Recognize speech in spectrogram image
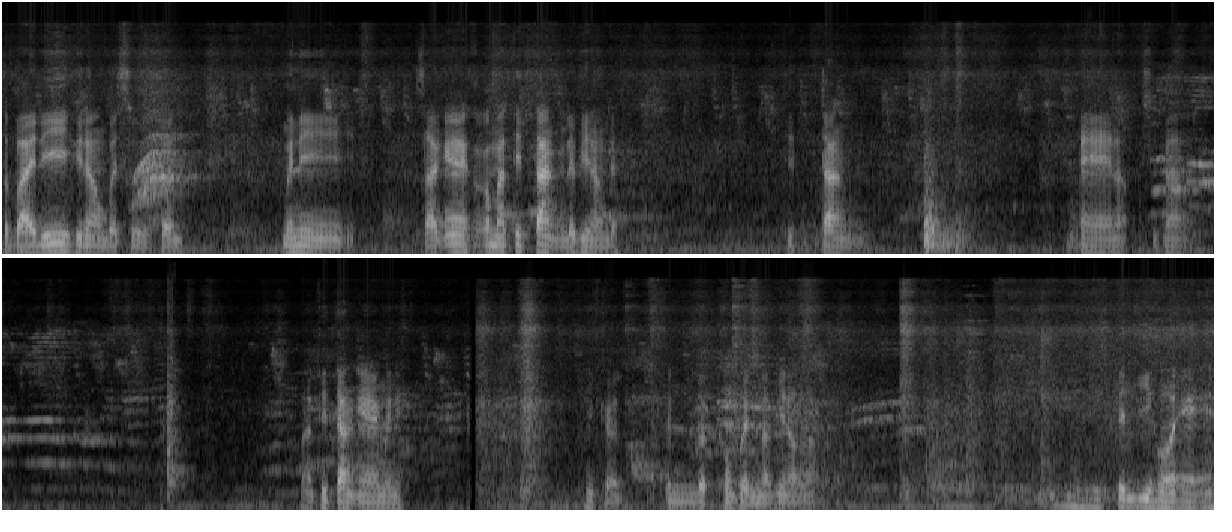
สบายดีพี่น้องไปสู่กันมื่อนี้สางแอร์เขาก็มาติดตั้งเด้อพี่น้องเด้อติดตั้งแอร์เนาะสิมามาติดตั้งแอร์มื่อนี้นี่ก็เป็นรถของเพิ่นเนาะพี่น้องเนาะเป็นยี่ห้อแอร์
